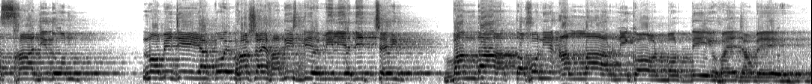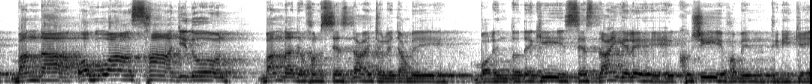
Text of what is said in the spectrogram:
সাজিদুন। নবীজি একই ভাষায় হাদিস দিয়ে মিলিয়ে দিচ্ছে বান্দা তখনই আল্লাহর নিকটবর্তী হয়ে যাবে। বান্দা ওহুয়া সাজিদুন। বান্দা যখন শেষদায় চলে যাবে, বলেন তো দেখি শেষদায় গেলে খুশি হবেন তিনি কে?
